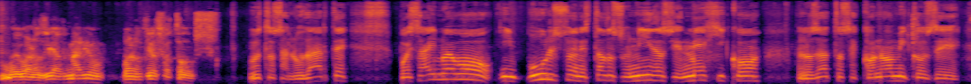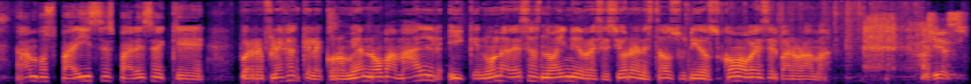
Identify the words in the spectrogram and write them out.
Muy buenos días, Mario. Buenos días a todos. Gusto saludarte. Pues hay nuevo impulso en Estados Unidos y en México. Los datos económicos de ambos países parece que pues reflejan que la economía no va mal y que en una de esas no hay ni recesión en Estados Unidos. ¿Cómo ves el panorama? Así es.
